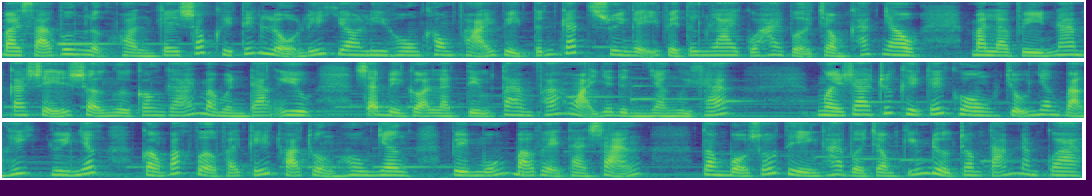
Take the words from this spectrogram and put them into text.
bà xã Vương Lực Hoành gây sốc khi tiết lộ lý do ly hôn không phải vì tính cách suy nghĩ về tương lai của hai vợ chồng khác nhau, mà là vì nam ca sĩ sợ người con gái mà mình đang yêu sẽ bị gọi là tiểu tam phá hoại gia đình nhà người khác. Ngoài ra, trước khi kết hôn, chủ nhân bản hit duy nhất còn bắt vợ phải ký thỏa thuận hôn nhân vì muốn bảo vệ tài sản. Toàn bộ số tiền hai vợ chồng kiếm được trong 8 năm qua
